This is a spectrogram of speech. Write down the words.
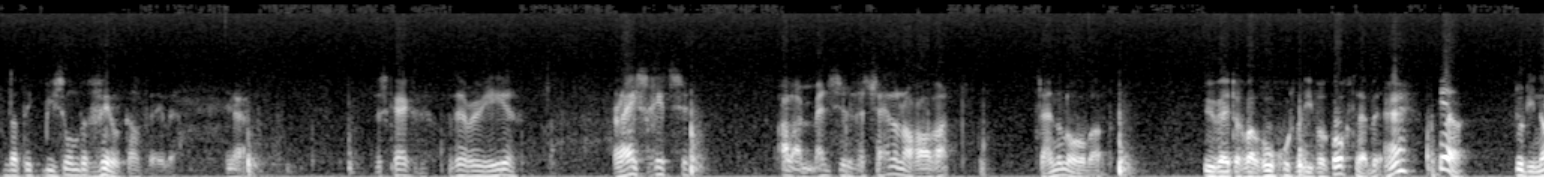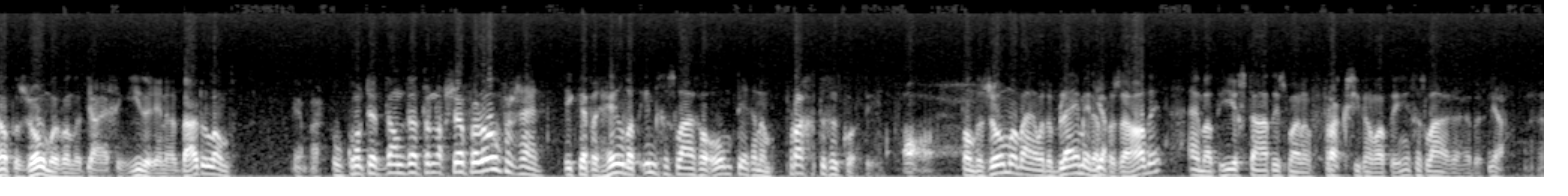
dat ik bijzonder veel kan velen. Ja. Dus kijk, wat hebben we hier? Reisgidsen. Alle mensen, dat zijn er nogal wat. Zijn er nog wat? U weet toch wel hoe goed we die verkocht hebben? Hè? Ja. Door die natte zomer van het jaar ging iedereen naar het buitenland. Ja, maar hoe komt het dan dat er nog zoveel over zijn? Ik heb er heel wat ingeslagen om tegen een prachtige korting. Oh, Van de zomer waren we er blij mee dat Ja. we ze hadden. En wat hier staat is maar een fractie van wat we ingeslagen hebben. ja. eh,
